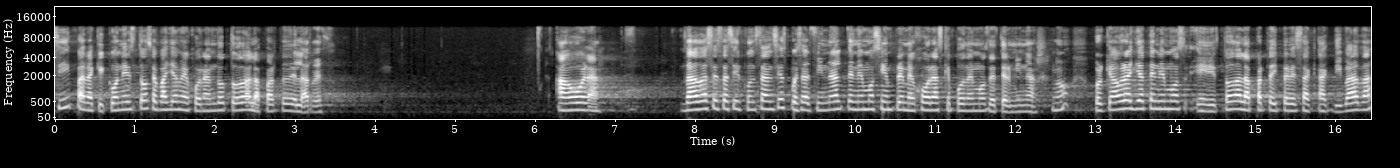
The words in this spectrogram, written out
¿sí? Para que con esto se vaya mejorando toda la parte de la red. Ahora, dadas estas circunstancias, pues al final tenemos siempre mejoras que podemos determinar, ¿no? Porque ahora ya tenemos eh, toda la parte de IPv activada,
